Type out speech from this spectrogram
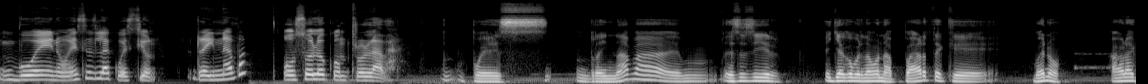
Bueno, esa es la cuestión. ¿Reinaba o solo controlaba? Pues reinaba, em, es decir, ella gobernaba una parte que, bueno, ahora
